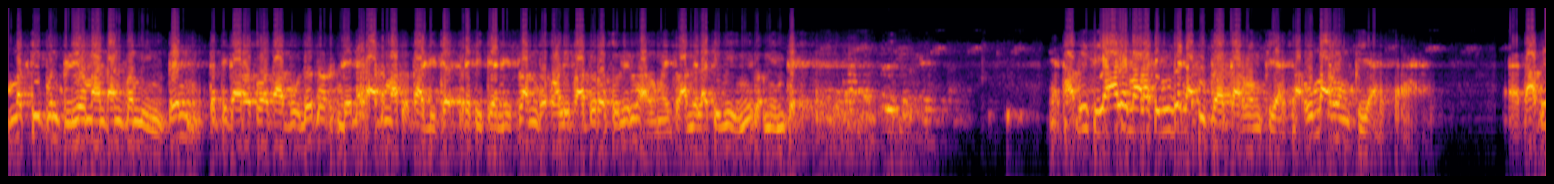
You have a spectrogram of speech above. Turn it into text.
meskipun beliau mantan pemimpin ketika Rasulullah kabudut dia tidak termasuk kandidat presiden Islam untuk khalifatul Rasulullah Islam lagi wingi kok mimpin ya, tapi siale malah mimpin Abu Bakar wong biasa Umar wong biasa eh, tapi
